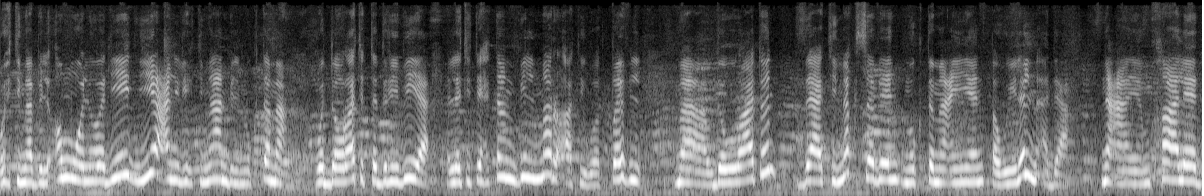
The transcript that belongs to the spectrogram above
واهتمام بالأم والوليد يعني الاهتمام بالمجتمع والدورات التدريبية التي تهتم بالمرأة والطفل مع دورات ذات مكسب مجتمعي طويل المدى. نعايم خالد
